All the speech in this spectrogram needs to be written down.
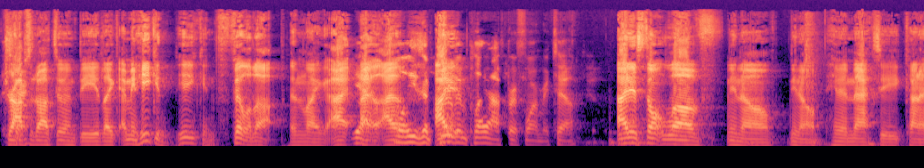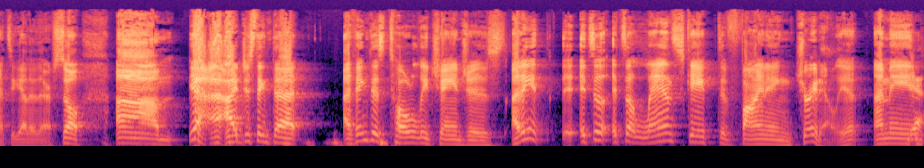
Drops it off to Embiid. Like I mean, he can he can fill it up. And like I yeah. I, I well, he's a proven I, playoff performer too. I just don't love, you know, you know, him and Maxey kind of together there. So, um, yeah, I, I, just think that I think this totally changes. I think it, it's a it's a landscape defining trade, Eliot. I mean, yeah.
